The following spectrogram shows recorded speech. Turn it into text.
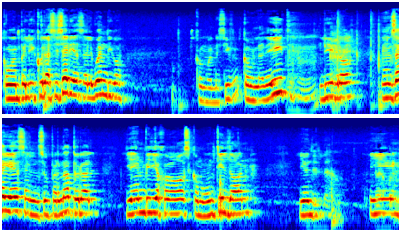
como en películas y series, el Wendigo, como en, Stephen- como en la de It, Ujú. libros, en series, en Supernatural y en videojuegos como un Tildón y un. Y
